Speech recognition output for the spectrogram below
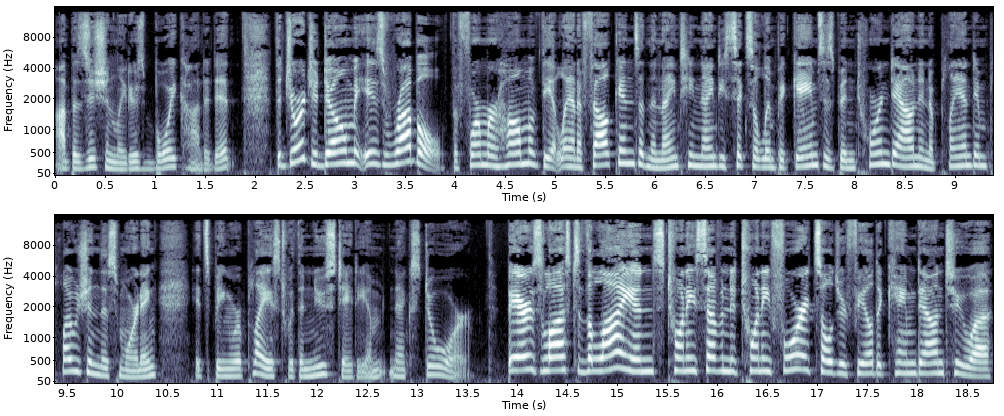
Opposition leaders boycotted it. The Georgia Dome is rubble. The former home of the Atlanta Falcons and the 1996 Olympic Games has been torn down in a planned implosion this morning. It's being replaced with a new stadium next door. Bears lost to the Lions 27 to 24 at Soldier Field. It came down to a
